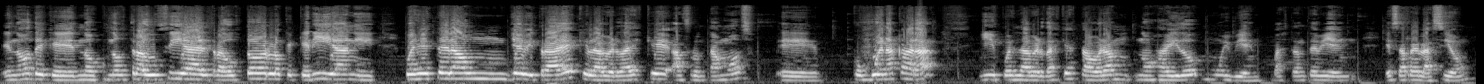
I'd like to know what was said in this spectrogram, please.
eh, ¿no? De que nos, traducía el traductor lo que querían y pues este era un trae que la verdad es que afrontamos eh, con buena cara y pues la verdad es que hasta ahora nos ha ido muy bien, bastante bien esa relación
